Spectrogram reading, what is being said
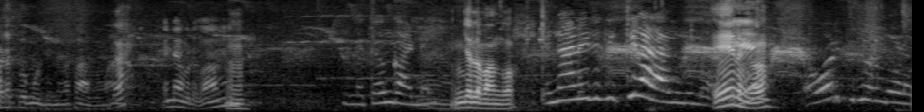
அடுப்பு மூட்டினு பார்ப்போம். என்ன விடுவோம்? இங்கெல்லாம் வாங்கோ. என்னால் இது விற்கலாம் இல்லை ஏனுங்க? ஓடி திரி ஒன்று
